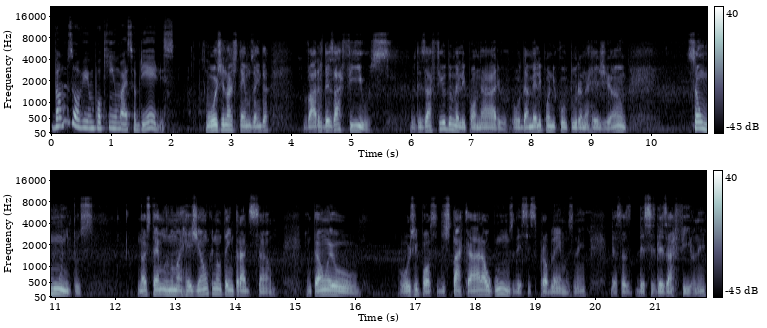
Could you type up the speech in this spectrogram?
Vamos ouvir um pouquinho mais sobre eles? Hoje nós temos ainda vários desafios. O desafio do meliponário ou da meliponicultura na região são muitos. Nós temos numa região que não tem tradição. Então eu hoje posso destacar alguns desses problemas, né? Dessas, desses desafios, né?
